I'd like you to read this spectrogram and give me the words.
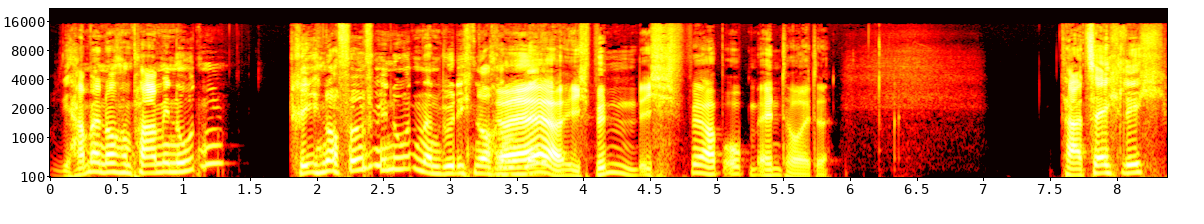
wir haben ja noch ein paar Minuten. Kriege ich noch fünf Minuten? Dann würde ich noch. Ja, ja, ja, ich bin, ich habe Open End heute. Tatsächlich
